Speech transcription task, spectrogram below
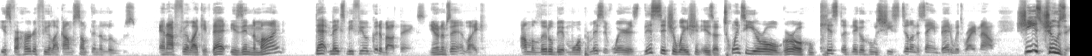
is for her to feel like I'm something to lose, and I feel like if that is in the mind, that makes me feel good about things. You know what I'm saying? Like I'm a little bit more permissive. Whereas this situation is a 20 year old girl who kissed a nigga who she's still in the same bed with right now. She's choosing.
